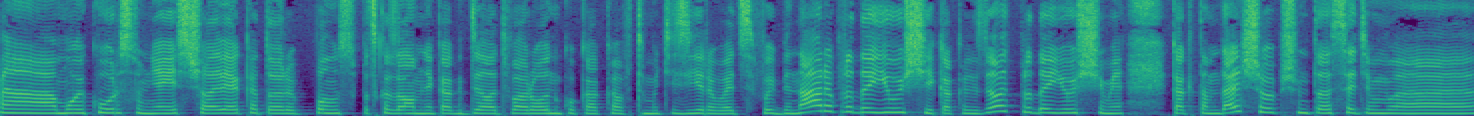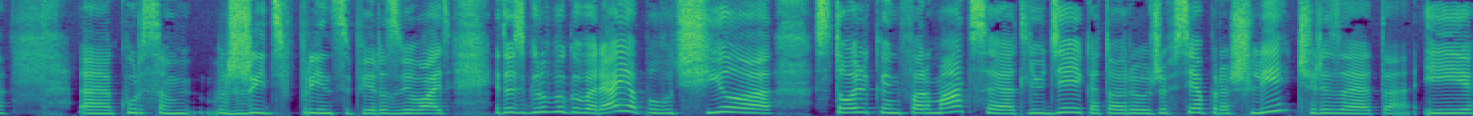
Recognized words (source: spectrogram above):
а, мой курс, у меня есть человек, который полностью подсказал мне, как делать воронку, как автоматизировать вебинары продающие, как их сделать продающими, как там дальше, в общем-то, с этим э, э, курсом жить, в принципе, и развивать. И то есть, грубо говоря, я получила столько информации от людей, которые уже все прошли через это, и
